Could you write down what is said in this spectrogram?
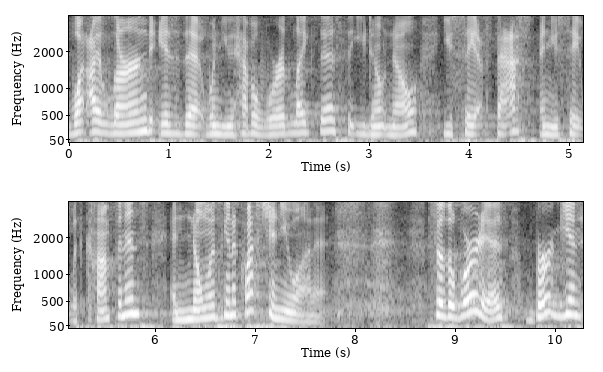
what I learned is that when you have a word like this that you don't know, you say it fast and you say it with confidence, and no one's going to question you on it. so the word is Bergen,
